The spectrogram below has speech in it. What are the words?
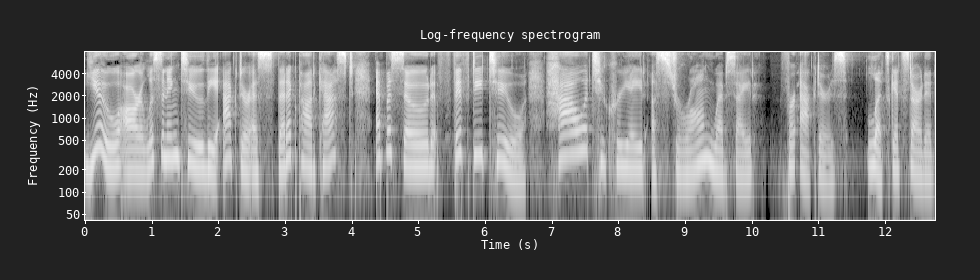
You are listening to the Actor Aesthetic Podcast, episode 52 How to Create a Strong Website for Actors. Let's get started.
